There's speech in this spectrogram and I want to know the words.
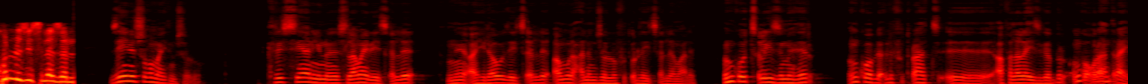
ኩሉ እዚ ስለ ዘሎ ዘይንስኹም ኣይትምሰሉ ክርስትያን እዩ ንእስላማይ ደይፀልእ ንኣይሁዳዊ ዘይፀልእ ኣብ ሙሉእ ዓለም ዘሎ ፍጡር ዘይፀልእ ማለት እዩ እንኮ ፅልኢ ዝምህር እንኮ ኣብ ልዕሊ ፍጡራት ኣፈላላይ ዝገብር እንኮ ቁርኣን ጥራይ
